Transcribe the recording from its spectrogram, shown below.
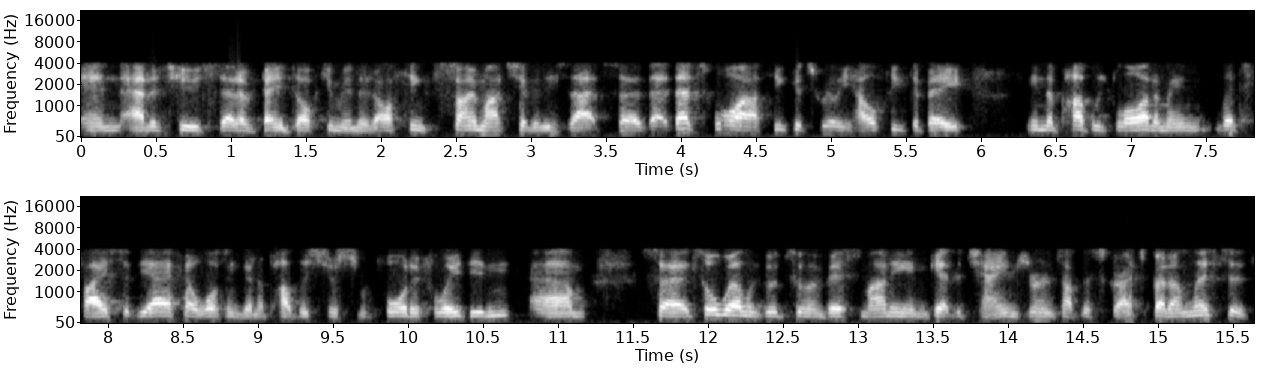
and attitudes that have been documented. I think so much of it is that. So that, that's why I think it's really healthy to be in the public light. I mean, let's face it, the AFL wasn't going to publish this report if we didn't. Um, so it's all well and good to invest money and get the change rooms up to scratch, but unless it's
